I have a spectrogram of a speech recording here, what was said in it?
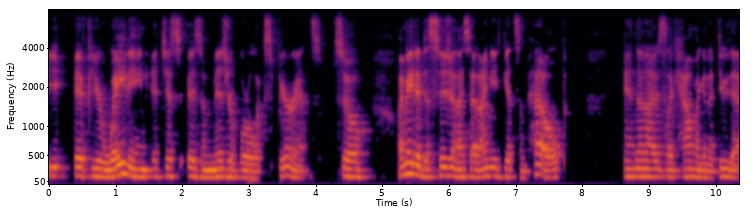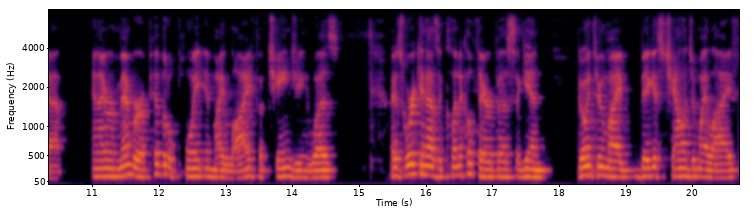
If you're waiting it just is a miserable experience. So i made a decision. I said i need to get some help. And then i was like how am i going to do that? And i remember a pivotal point in my life of changing was i was working as a clinical therapist again going through my biggest challenge of my life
